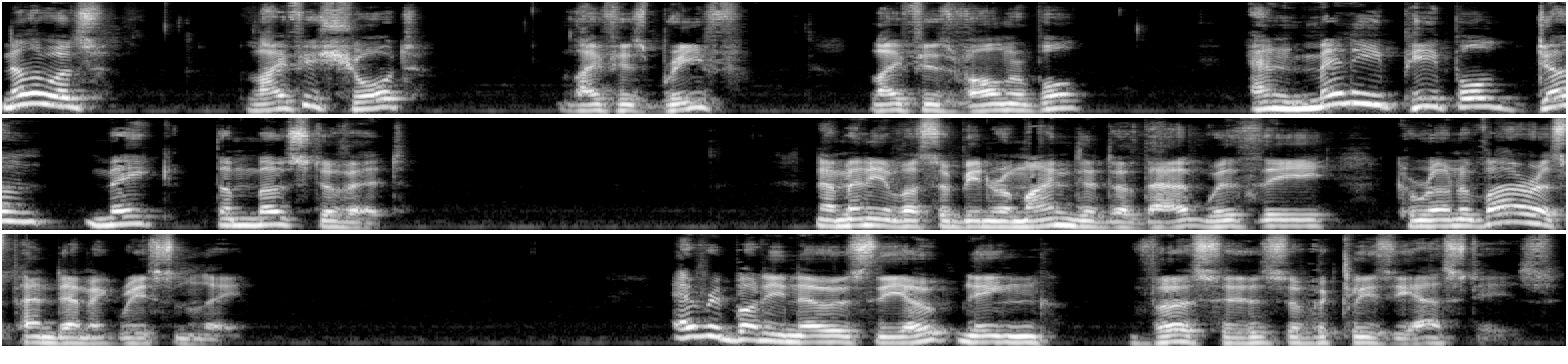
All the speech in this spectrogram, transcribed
In other words, life is short, life is brief, life is vulnerable, and many people don't make the most of it. Now, many of us have been reminded of that with the coronavirus pandemic recently. Everybody knows the opening verses of Ecclesiastes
